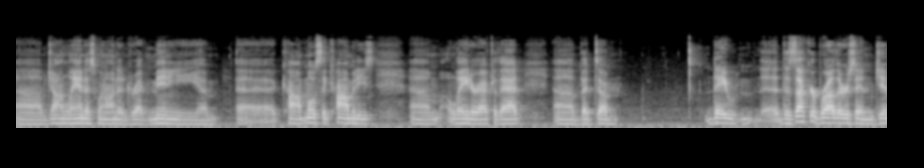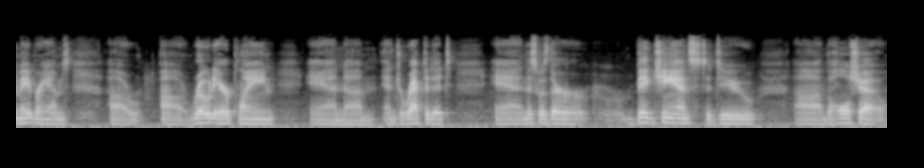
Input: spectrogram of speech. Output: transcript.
Uh, John Landis went on to direct many, um, uh, com- mostly comedies, um, later after that. Uh, but um, they, the Zucker brothers and Jim Abrahams, wrote Airplane and um, and directed it, and this was their big chance to do the whole show.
